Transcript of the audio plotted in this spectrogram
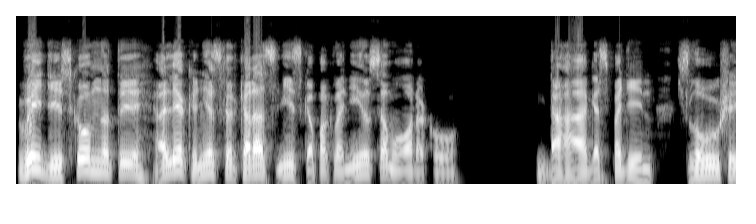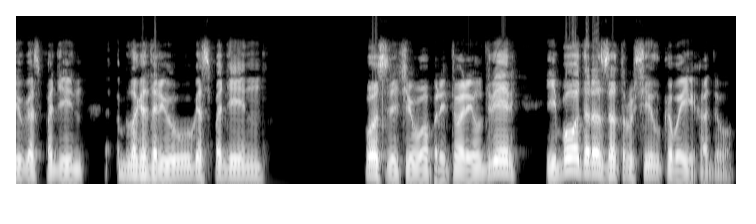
Выйдя из комнаты, Олег несколько раз низко поклонился Мороку. — Да, господин, слушаю, господин, благодарю, господин. После чего притворил дверь и бодро затрусил к выходу.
